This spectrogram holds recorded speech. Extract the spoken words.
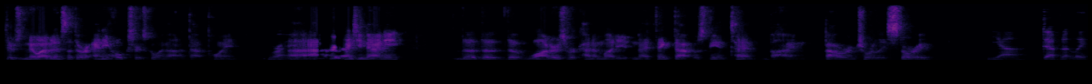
there's no evidence that there were any hoaxers going on at that point. right. Uh, after 1990, the, the the waters were kind of muddied, and I think that was the intent behind Bower and Chorley's story. Yeah, definitely.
